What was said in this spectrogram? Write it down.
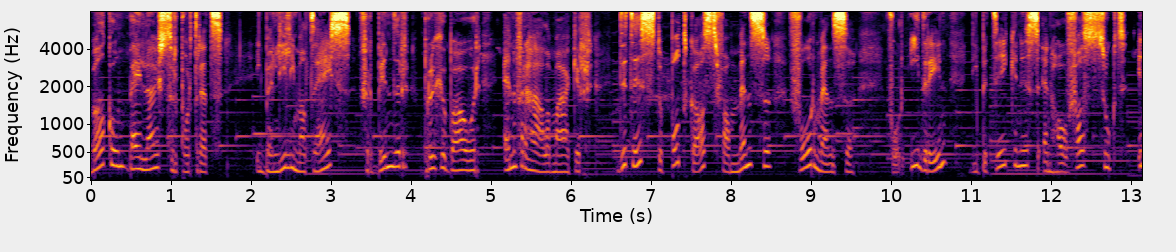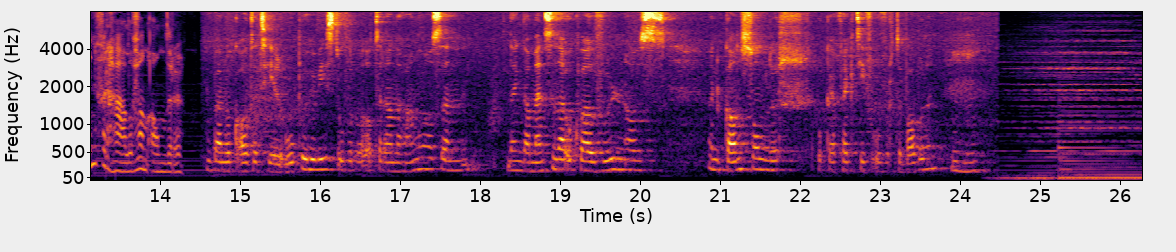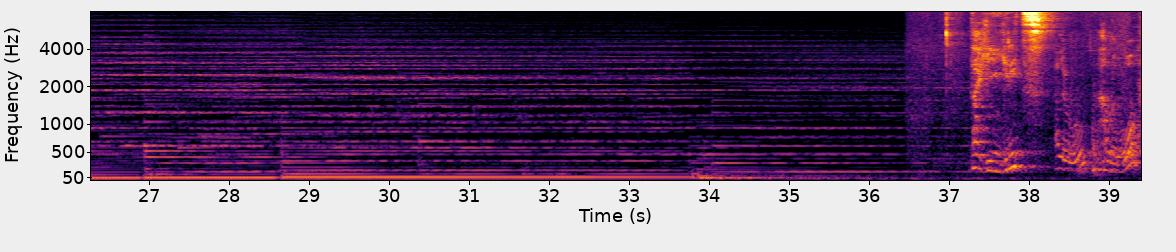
Welkom bij Luisterportret. Ik ben Lili Matthijs, verbinder, bruggenbouwer en verhalenmaker. Dit is de podcast van Mensen voor Mensen. Voor iedereen die betekenis en houvast zoekt in verhalen van anderen. Ik ben ook altijd heel open geweest over wat er aan de gang was. En ik denk dat mensen dat ook wel voelen als een kans om er ook effectief over te babbelen. Dag Ingrid. Hallo. Hallo.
